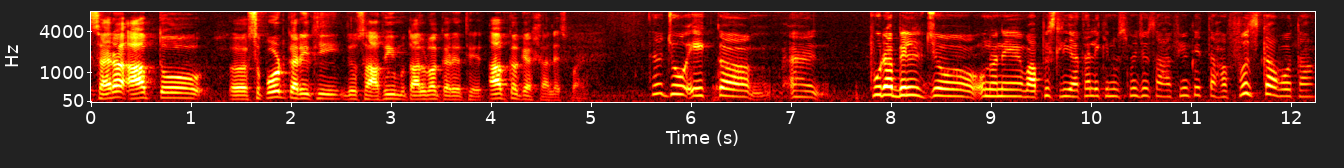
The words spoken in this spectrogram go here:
सायरा आप तो सपोर्ट करी थी जो साफ़ी मुतालबा करे थे। आपका क्या ख्याल है इस बारे तो जो एक आ, पूरा बिल जो उन्होंने वापस लिया था लेकिन उसमें जो सहाफ़ियों के तहफ़ का वो था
